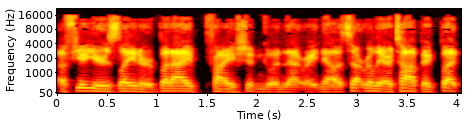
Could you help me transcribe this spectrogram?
a few years later, but I probably shouldn't go into that right now. It's not really our topic, but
